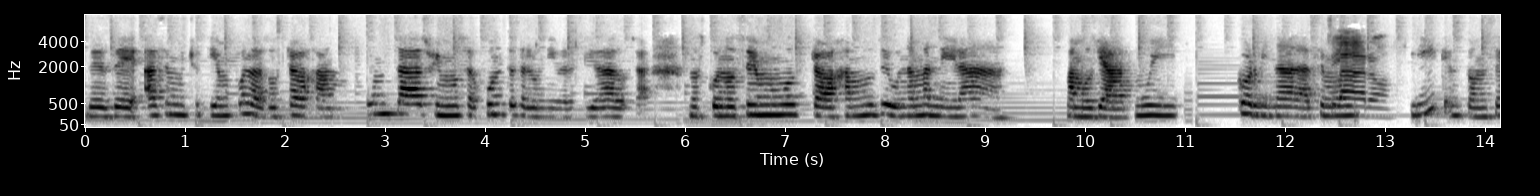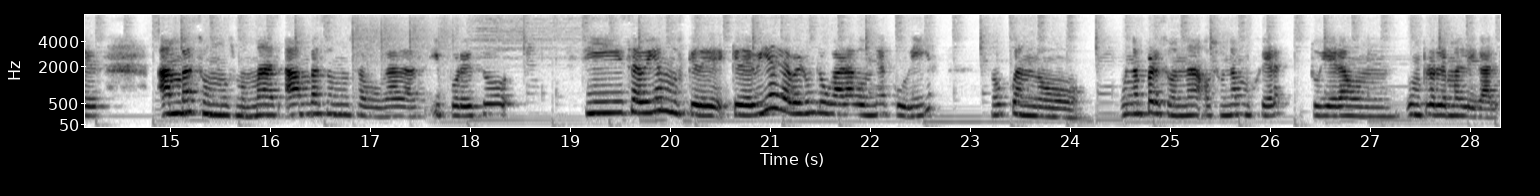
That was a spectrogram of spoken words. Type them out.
desde hace mucho tiempo las dos trabajamos juntas, fuimos juntas a la universidad, o sea, nos conocemos, trabajamos de una manera, vamos, ya muy coordinada, hacemos claro. clic, entonces ambas somos mamás, ambas somos abogadas y por eso sí sabíamos que, que debía de haber un lugar a donde acudir, ¿no? Cuando una persona, o sea, una mujer tuviera un, un problema legal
